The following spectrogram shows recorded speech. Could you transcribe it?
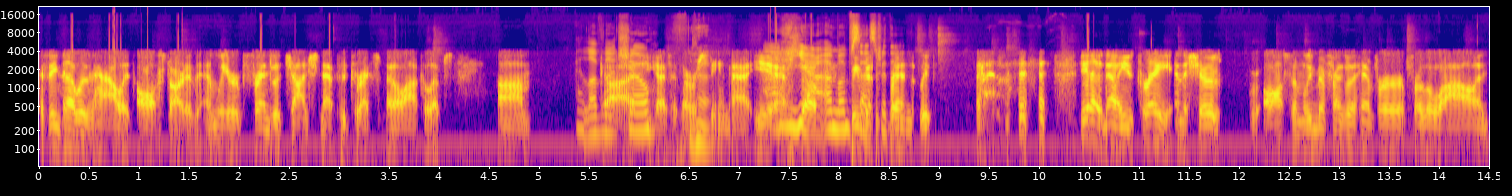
I think that was how it all started. And we were friends with Jon Schnepp, who directs Metalocalypse. Um, I love that uh, show. If you guys have ever seen that, yeah, Uh, yeah, So I'm obsessed with it. friends- we- yeah, no, he's great, and the show's awesome. We've been friends with him for for a little while, and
